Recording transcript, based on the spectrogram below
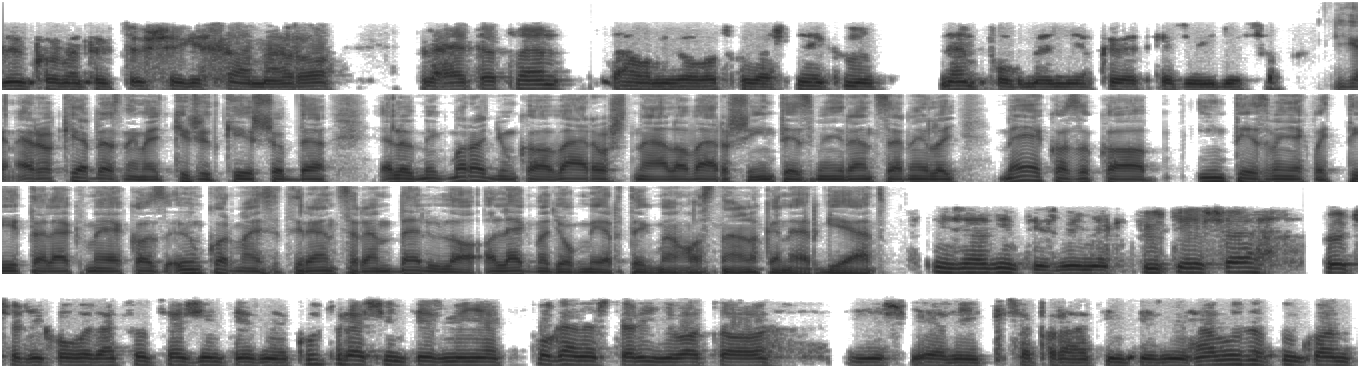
önkormányzatok többsége számára lehetetlen, állami avatkozás nélkül nem fog menni a következő időszak. Igen, erről kérdezném egy kicsit később, de előbb még maradjunk a városnál, a városi intézményrendszernél, hogy melyek azok a intézmények vagy tételek, melyek az önkormányzati rendszeren belül a, a legnagyobb mértékben használnak energiát? Ez az intézmények fűtése, bölcsödik, óvodák, szociális intézmények, kulturális intézmények, polgármesteri hivatal és elég szeparált intézményhálózatunk van,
